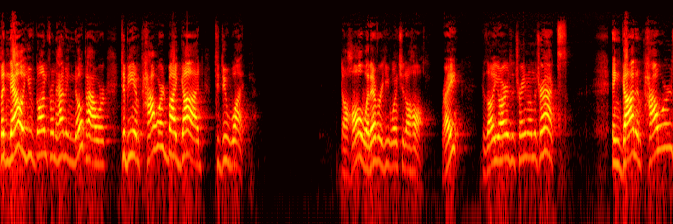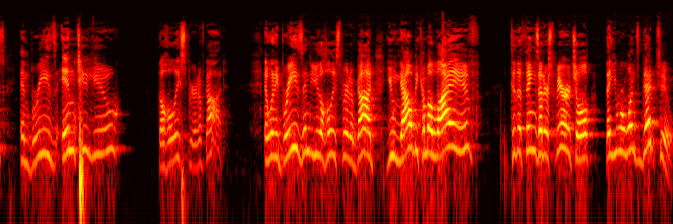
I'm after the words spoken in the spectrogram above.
But now you've gone from having no power to be empowered by God to do what? To haul whatever He wants you to haul, right? Because all you are is a train on the tracks. And God empowers and breathes into you the Holy Spirit of God. And when He breathes into you the Holy Spirit of God, you now become alive to the things that are spiritual that you were once dead to.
